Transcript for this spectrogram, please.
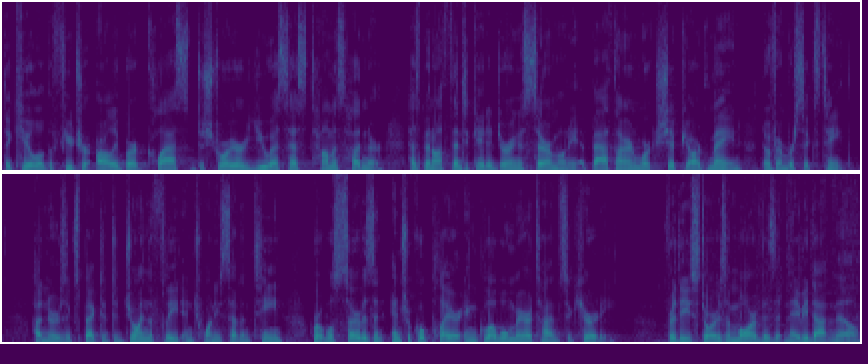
The keel of the future Arleigh Burke class destroyer USS Thomas Hudner has been authenticated during a ceremony at Bath Iron Works Shipyard, Maine, November 16th. Hudner is expected to join the fleet in 2017, where it will serve as an integral player in global maritime security. For these stories and more, visit Navy.mil.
